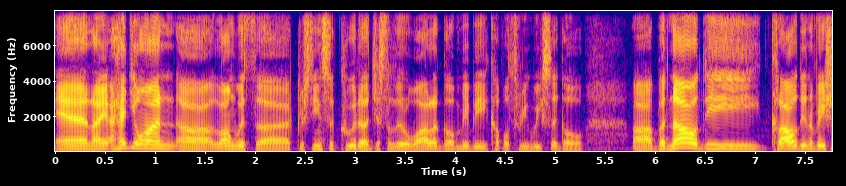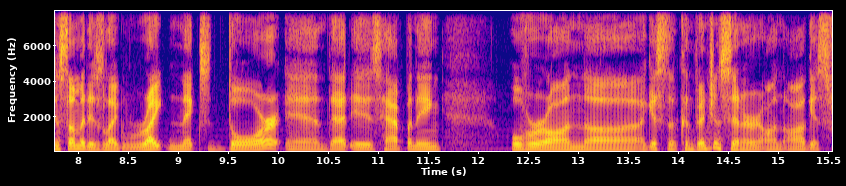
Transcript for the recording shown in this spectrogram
And I, I had you on uh, along with uh, Christine Sakuda just a little while ago, maybe a couple, three weeks ago, uh, but now the Cloud Innovation Summit is like right next door, and that is happening over on, uh, I guess, the convention center on August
